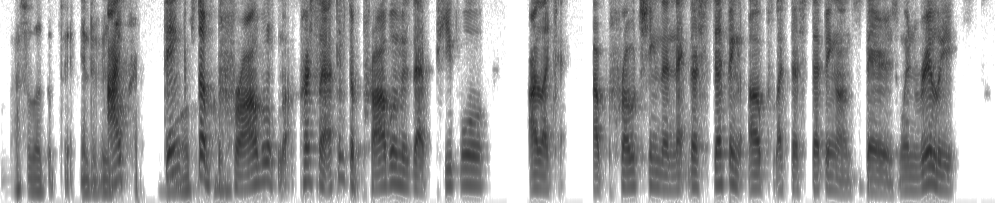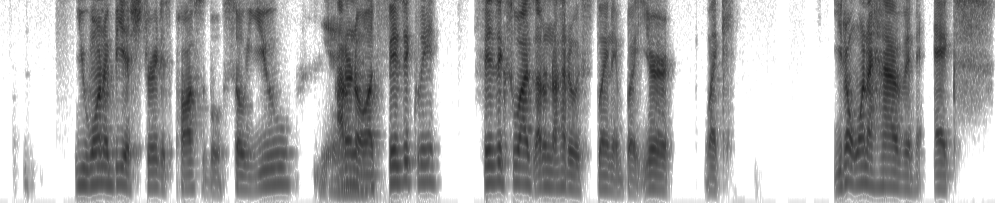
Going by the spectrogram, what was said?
I'm about to look up the individual I crate. think the problem personally, I think the problem is that people are like approaching the neck, they're stepping up like they're stepping on stairs when really you want to be as straight as possible. So you, Yeah. I don't know, like physically, physics wise, I don't know how to explain it, but you're like, you don't want to have an X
